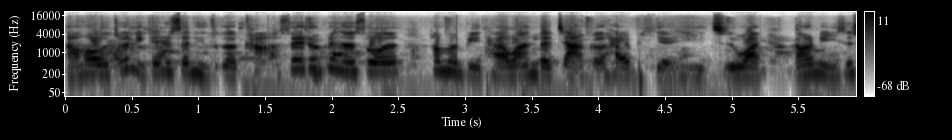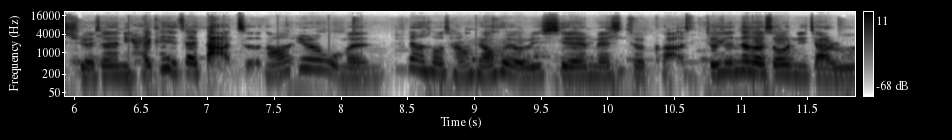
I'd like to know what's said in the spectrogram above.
然后就是你可以去申请这个卡，所以就变成说他们比台湾的价格还便宜之外，然后你是学生，你还可以再打折。然后因为我们那个时候长学校会有一些 master class，就是那个时候你假如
